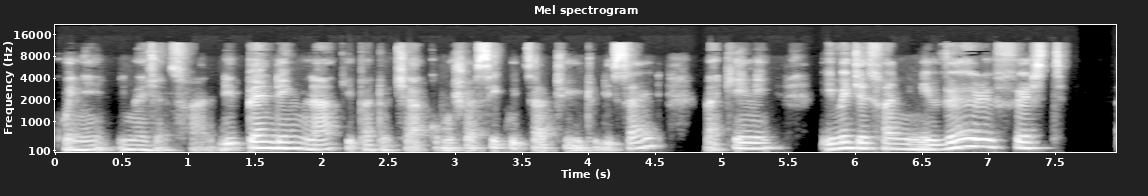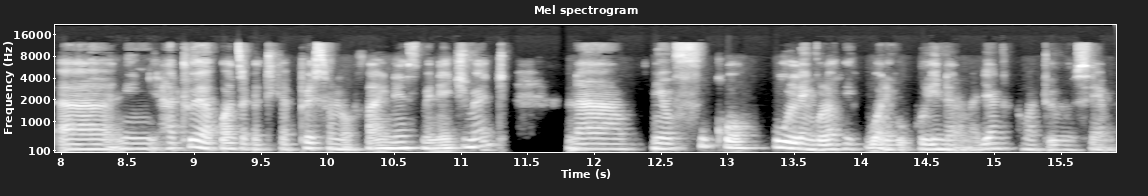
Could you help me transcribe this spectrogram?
kwenye emergency fund. Depending na kipato chako. Mwisho wa siku it's up to you to decide, lakini emergency fund ni very first uh, ni hatua ya kwanza katika personal finance management na ni mfuko huu, lengo lake kubwa ni kukulinda na majanga kama tulivyosema.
